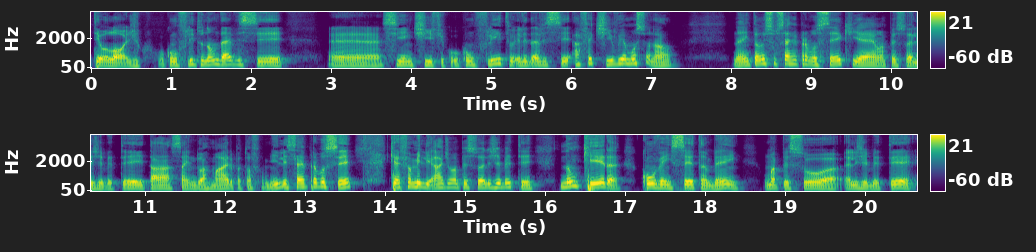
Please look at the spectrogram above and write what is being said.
teológico, o conflito não deve ser é, científico, o conflito ele deve ser afetivo e emocional. Né? Então isso serve para você que é uma pessoa LGBT e está saindo do armário para tua família, e serve para você que é familiar de uma pessoa LGBT. Não queira convencer também uma pessoa LGBT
